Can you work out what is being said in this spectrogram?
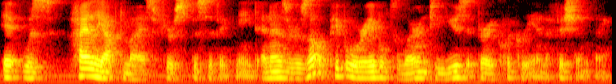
It was highly optimized for specific need, and as a result, people were able to learn to use it very quickly and efficiently.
